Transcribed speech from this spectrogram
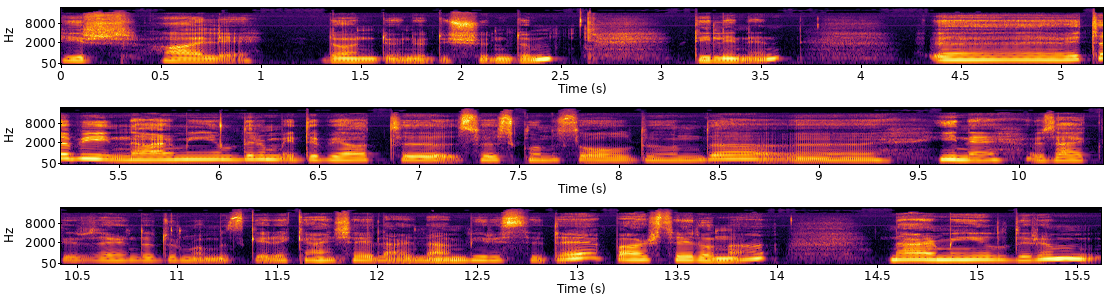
bir hale döndüğünü düşündüm dilinin. Ee, ve tabii Nermin Yıldırım edebiyatı söz konusu olduğunda e, yine özellikle üzerinde durmamız gereken şeylerden birisi de Barcelona. Nermin Yıldırım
